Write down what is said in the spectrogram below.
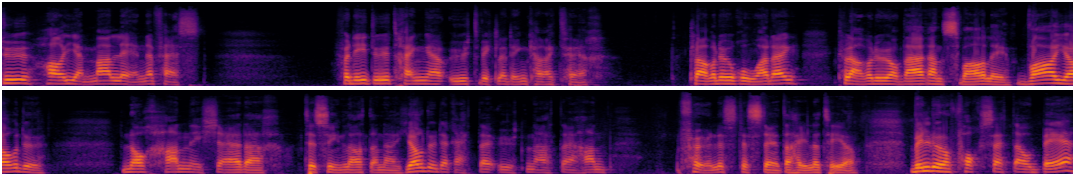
du har hjemme alene-fest. Fordi du trenger å utvikle din karakter. Klarer du å roe deg? Klarer du å være ansvarlig? Hva gjør du når han ikke er der tilsynelatende? Gjør du det rette uten at han føles til stede hele tida? Vil du fortsette å be?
